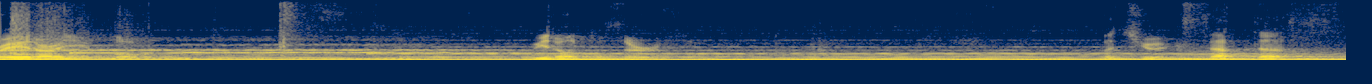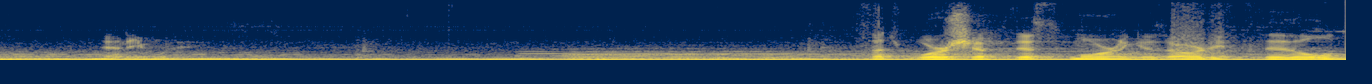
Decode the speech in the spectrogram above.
great are you, Lord. We don't deserve you, but you accept us anyway. Such worship this morning has already filled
